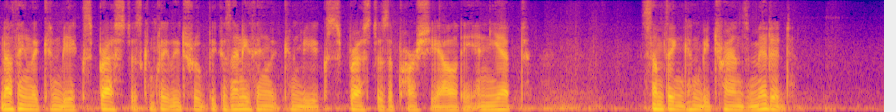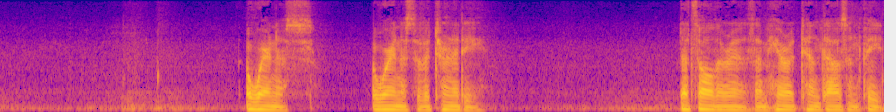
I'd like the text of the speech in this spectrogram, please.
Nothing that can be expressed is completely true because anything that can be expressed is a partiality, and yet something can be transmitted. Awareness, awareness of eternity. That's all there is. I'm here at 10,000 feet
